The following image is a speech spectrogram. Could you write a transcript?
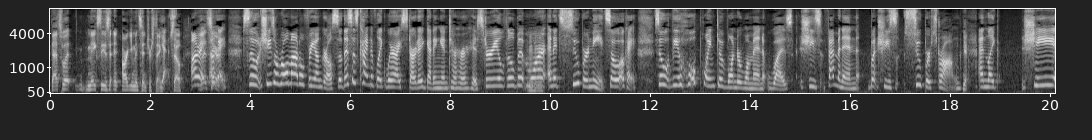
that's what makes these arguments interesting. Yes. So, all right. okay. it. So she's a role model for young girls. So this is kind of like where I started getting into her history a little bit more, Mm-hmm. and it's super neat. So okay. So the whole point of Wonder Woman was she's feminine, but she's super strong. Yeah. And like she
